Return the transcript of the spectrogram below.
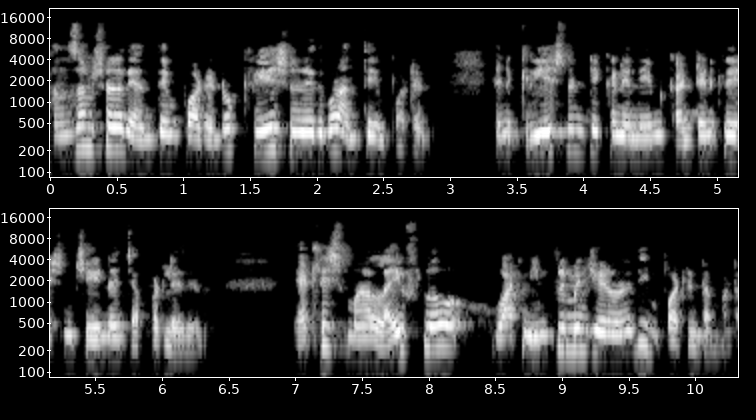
కన్సంప్షన్ అనేది ఎంత ఇంపార్టెంటో క్రియేషన్ అనేది కూడా అంతే ఇంపార్టెంట్ అండ్ క్రియేషన్ అంటే ఇక్కడ నేను ఏం కంటెంట్ క్రియేషన్ చేయండి అని చెప్పట్లేదు నేను. అట్లీస్ట్ మన లైఫ్లో వాటిని ఇంప్లిమెంట్ చేయడం అనేది ఇంపార్టెంట్ అనమాట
